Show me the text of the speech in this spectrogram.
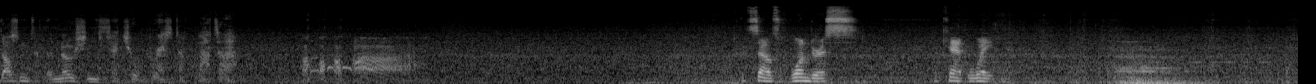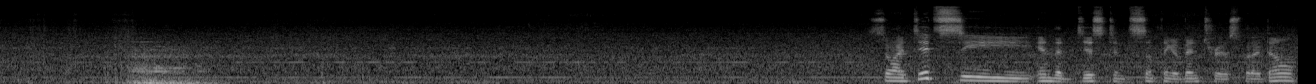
Doesn't the notion set your breast aflutter? It sounds wondrous. I can't wait. So I did see in the distance something of interest, but I don't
